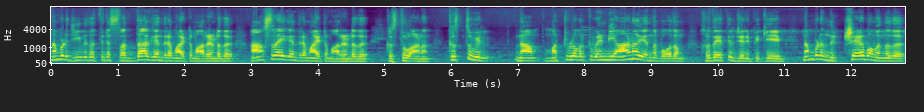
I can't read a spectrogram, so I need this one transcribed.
നമ്മുടെ ജീവിതത്തിന്റെ ശ്രദ്ധാകേന്ദ്രമായിട്ട് മാറേണ്ടത് ആശ്രയ കേന്ദ്രമായിട്ട് മാറേണ്ടത് ക്രിസ്തുവാണ്. ക്രിസ്തുവിൽ നാം മറ്റുള്ളവർക്ക് വേണ്ടിയാണ് എന്ന ബോധം ഹൃദയത്തിൽ ജനിപ്പിക്കുകയും നമ്മുടെ നിക്ഷേപം എന്നത്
